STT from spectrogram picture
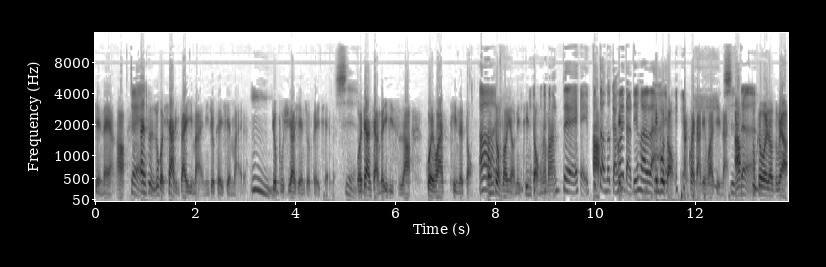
先那样啊。对。但是如果下礼拜一买，你就可以先买了，嗯，就不需要先准备钱了。是。我这样讲的意思啊，桂花听得懂，啊。观众朋友你听懂了吗？对，不懂的赶快打电话来，听不懂，赶快打电话进来。是的。好，祝各位投资票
